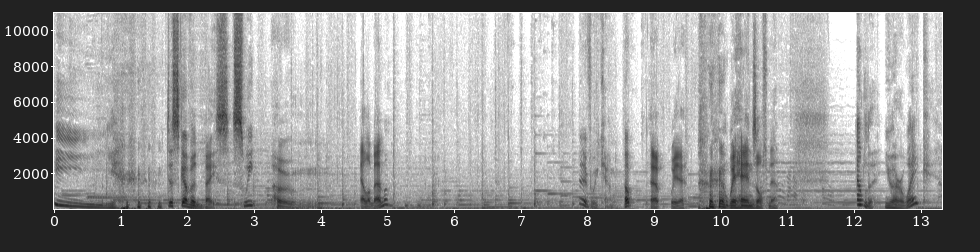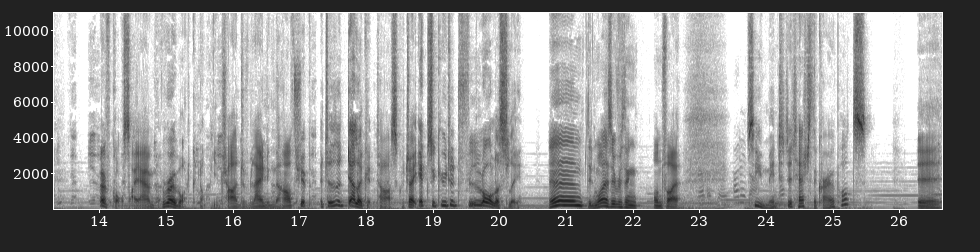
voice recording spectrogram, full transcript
Discovered base. Sweet home. Alabama? There we come. Oh, uh, we're, we're hands off now. Elder, you are awake? Of course I am. A robot could not be in charge of landing the hearth ship. It is a delicate task, which I executed flawlessly. Um, then why is everything on fire? So you meant to detach the cryopods? Uh,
